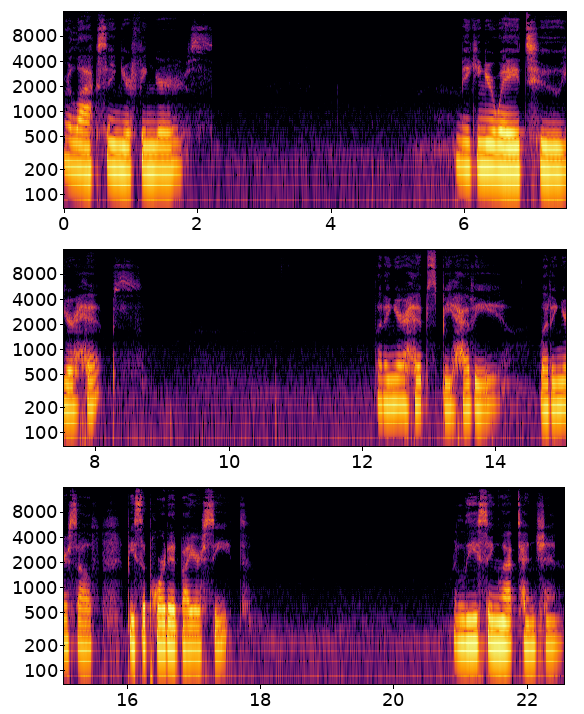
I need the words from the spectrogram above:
Relaxing your fingers. making your way to your hips, letting your hips be heavy, letting yourself be supported by your seat, releasing that tension.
